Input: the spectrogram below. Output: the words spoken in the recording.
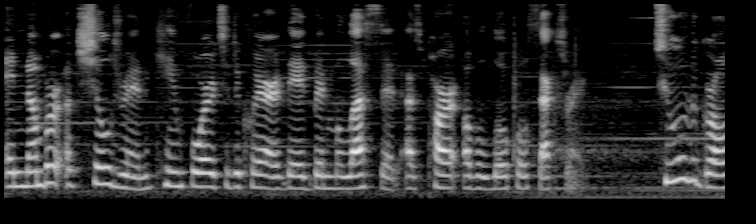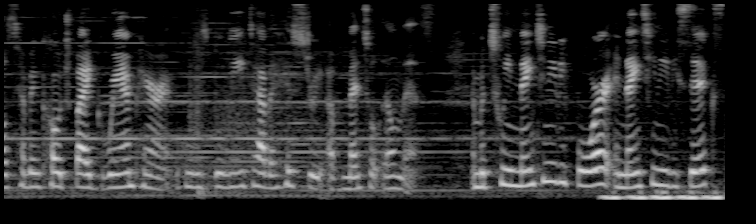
a number of children came forward to declare they had been molested as part of a local sex ring. Two of the girls have been coached by a grandparent who was believed to have a history of mental illness. And between 1984 and 1986,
